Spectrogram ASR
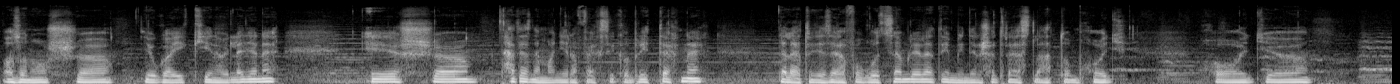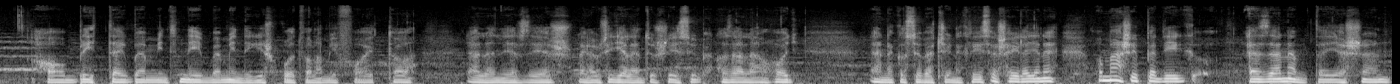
azonos jogaik kéne, hogy legyenek, és hát ez nem annyira fekszik a briteknek, de lehet, hogy ez elfogult szemlélet. Én minden esetre ezt látom, hogy, hogy a britekben, mint névben mindig is volt valami fajta ellenérzés, legalábbis egy jelentős részükben az ellen, hogy ennek a szövetségnek részesei legyenek. A másik pedig ezzel nem teljesen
